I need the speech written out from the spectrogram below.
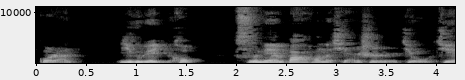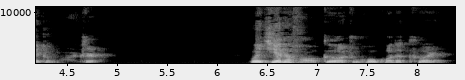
果然，一个月以后，四面八方的贤士就接踵而至。为接待好各诸侯国的客人，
